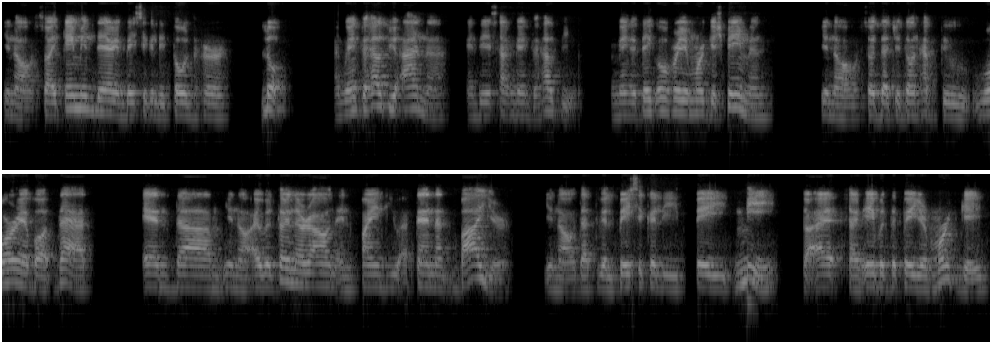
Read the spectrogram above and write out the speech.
You know, so I came in there and basically told her, look, I'm going to help you, Anna, and this I'm going to help you. I'm going to take over your mortgage payment, you know, so that you don't have to worry about that. And, um, you know, I will turn around and find you a tenant buyer you know, that will basically pay me. So, I, so I'm able to pay your mortgage.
